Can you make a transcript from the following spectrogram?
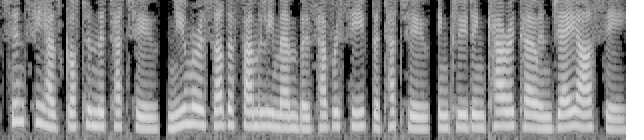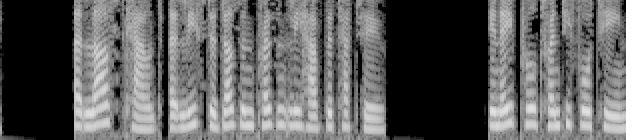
Since he has gotten the tattoo, numerous other family members have received the tattoo, including Carrico and JRC. At last count, at least a dozen presently have the tattoo. In April 2014,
